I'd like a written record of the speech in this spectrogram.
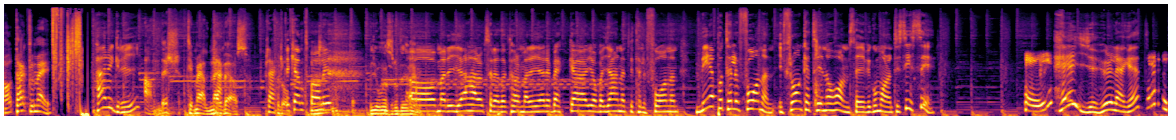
Ja, tack för mig. Här är Gry. Anders Timell, nervös. Praktikant Malin. Jonas Rodin. Ja, Maria här också, redaktör Maria. Rebecka jobbar järnet vid telefonen. Med på telefonen ifrån Katrineholm säger vi god morgon till Sissi. Hej. Hej, hur är läget? Hej.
